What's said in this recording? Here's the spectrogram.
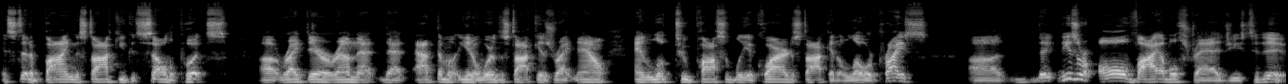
instead of buying the stock, you could sell the puts. Uh, right there around that that at the you know where the stock is right now, and look to possibly acquire the stock at a lower price. Uh, th- these are all viable strategies to do.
